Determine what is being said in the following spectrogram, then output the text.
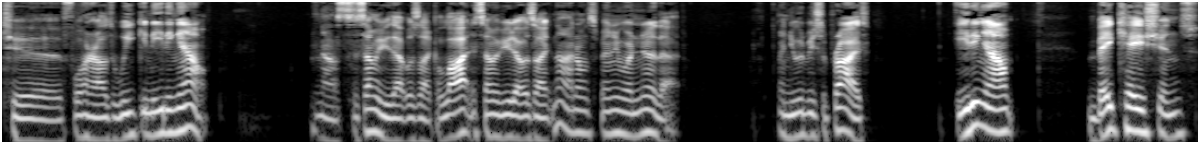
to four hundred dollars a week in eating out. Now, to some of you that was like a lot, and some of you that was like, no, I don't spend anywhere near that. And you would be surprised. Eating out vacations,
